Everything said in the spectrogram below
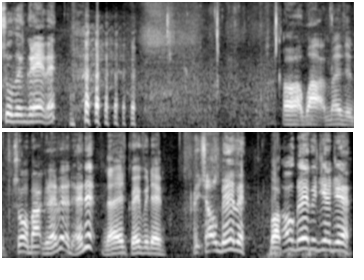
southern gravy. Oh wow, amazing. It's all about gravy today, isn't it? No, it's gravy day. It's all gravy. But All gravy, JJ.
